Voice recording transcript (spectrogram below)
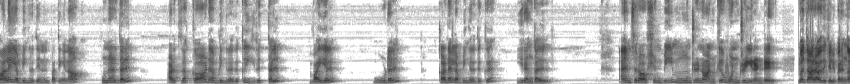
மலை அப்படிங்கிறது என்னன்னு பார்த்தீங்கன்னா புணர்தல். அடுத்ததாக காடு அப்படிங்கிறதுக்கு இருத்தல். வயல். ஊடல் கடல் அப்படிங்கிறதுக்கு இரங்கல். ஆன்சர் ஆப்ஷன் பி மூன்று நான்கு ஒன்று இரண்டு. இருபத்தாறாவது கேள்வி பாருங்க.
